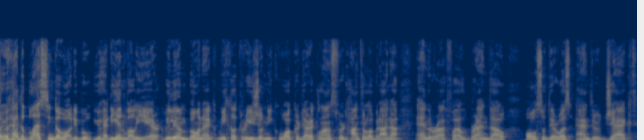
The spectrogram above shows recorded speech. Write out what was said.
You had the blessing of Audible, you had Iain Valliere, William Bonac, Michal Krizo, Nick Walker, Derek Lunsford, Hunter Labrada, and Rafael Brandao. Also, there was Andrew Jacked.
